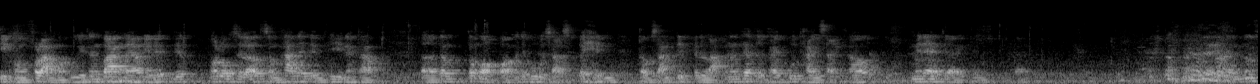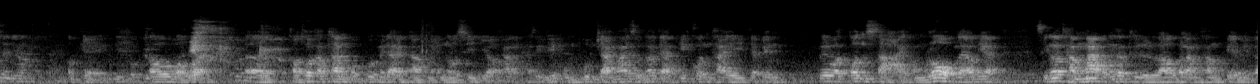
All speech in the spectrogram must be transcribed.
จริงของฝรั่งมาคุยกับท่านบ้างแล้วเนี่ยเดี๋ยวพอลงเสร็จแล้วสัมภาษณ์ได้เต็มที่นะครับ ต้องต้องบอกก่อนก็จะพูดภาษาสเปนกับภาษาอังกฤษเป็นหลักนั้นถ้าเกิดใครพูดไทยใส่เขาไม่แน่ใจ No, señor. โอเคเขาบอกว่าเอ่อขอโทษครับท่านผมพูดไม่ได้ครับแหมโนซียอสิ่งที่ผมภูมิใจมากที่สุดนอกจากที่คนไทยจะเป็นเรียกว่าต้นสายของโลกแล้วเนี่ยสิ่งที่เราทำมากกว่านั้นก็คือเรากำลังทำเตรียมเอก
